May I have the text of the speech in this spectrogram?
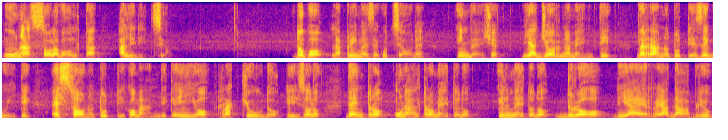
una sola volta all'inizio. Dopo la prima esecuzione, invece, gli aggiornamenti verranno tutti eseguiti e sono tutti i comandi che io racchiudo, isolo, dentro un altro metodo il metodo draw, D-A-R-A-W,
